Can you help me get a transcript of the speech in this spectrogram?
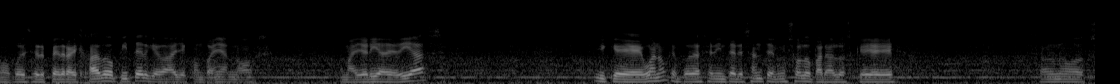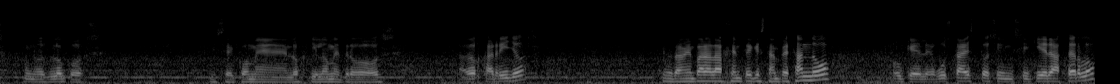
como puede ser Pedro Ahijado, Peter, que va a acompañarnos la mayoría de días. Y que bueno, que pueda ser interesante no solo para los que son unos, unos locos y se comen los kilómetros a dos carrillos, sino también para la gente que está empezando o que le gusta esto sin siquiera hacerlo,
